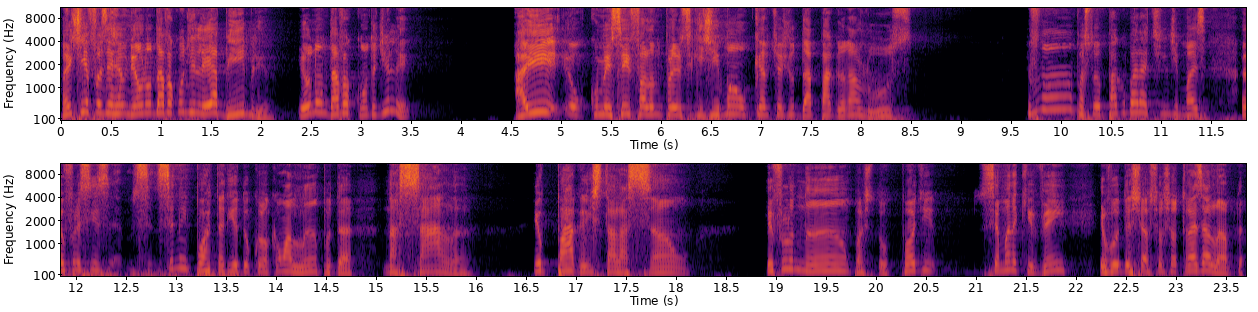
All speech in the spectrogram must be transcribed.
A gente ia fazer reunião, não dava conta de ler a Bíblia. Eu não dava conta de ler. Aí eu comecei falando para ele o seguinte, irmão, eu quero te ajudar pagando a luz. Ele falou, não, pastor, eu pago baratinho demais. Aí eu falei assim, você não importaria de eu colocar uma lâmpada na sala? eu pago a instalação. Ele falou: Não, pastor, pode, semana que vem eu vou deixar, o senhor só traz a lâmpada.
